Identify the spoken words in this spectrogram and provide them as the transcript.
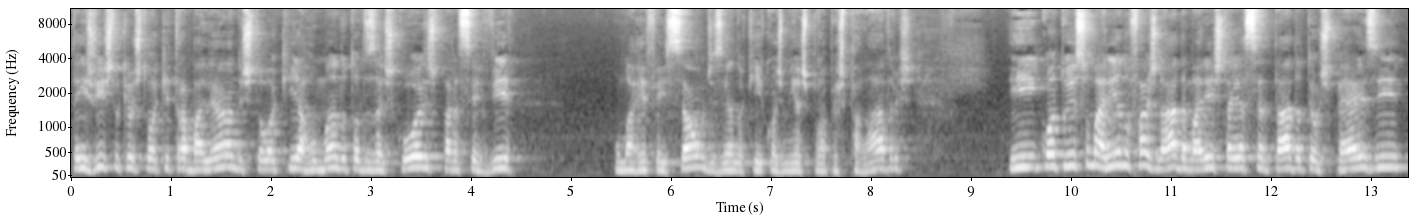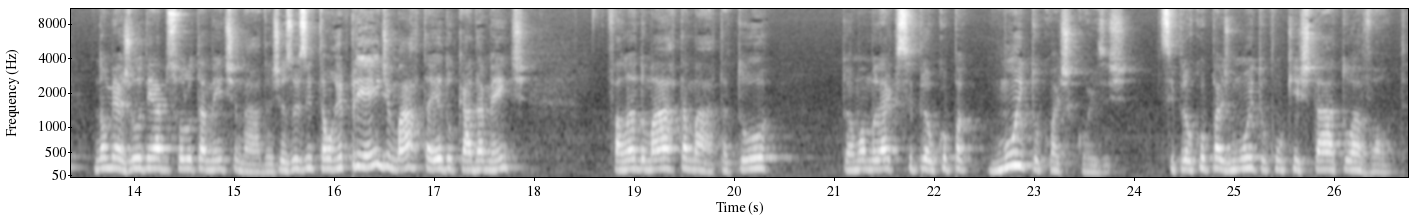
tens visto que eu estou aqui trabalhando, estou aqui arrumando todas as coisas para servir uma refeição, dizendo aqui com as minhas próprias palavras. E enquanto isso, Maria não faz nada, Maria está aí assentada aos teus pés e não me ajuda em absolutamente nada. Jesus então repreende Marta educadamente, falando: Marta, Marta, tu, tu é uma mulher que se preocupa muito com as coisas, se preocupas muito com o que está à tua volta.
